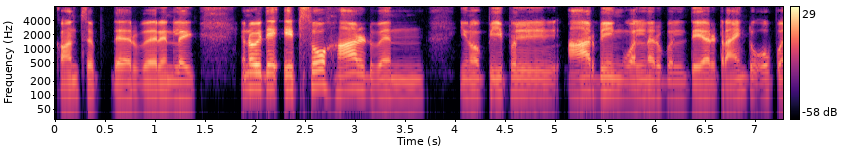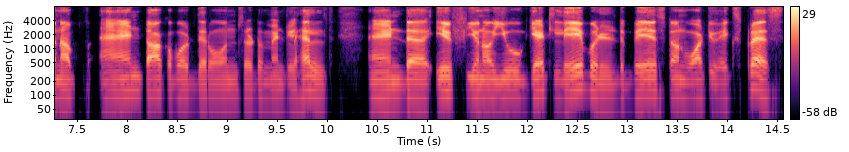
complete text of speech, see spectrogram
concept there, wherein like you know they, it's so hard when you know people are being vulnerable. They are trying to open up and talk about their own sort of mental health, and uh, if you know you get labeled based on what you express,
